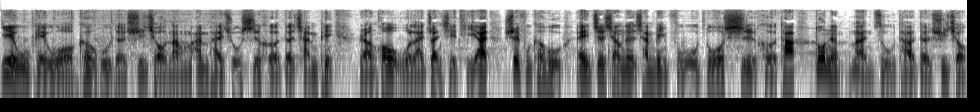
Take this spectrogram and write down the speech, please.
业务给我客户的需求，那我们安排出适合的产品，然后我来撰写提案，说服客户，哎，这项的产品服务多适合他，多能满足他的需求。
